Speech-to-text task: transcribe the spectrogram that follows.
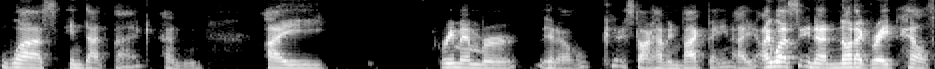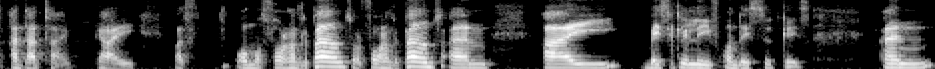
was in that bag and I remember, you know, start having back pain. I, I was in a not a great health at that time. I was almost 400 pounds or 400 pounds and I basically live on this suitcase. And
